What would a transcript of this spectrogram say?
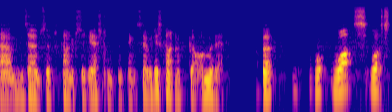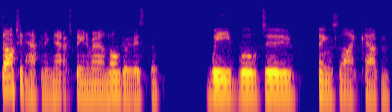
um, in terms of kind of suggestions and things. So we just kind of got on with it. But what's what started happening now? It's been around longer. Is that we will do things like um,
